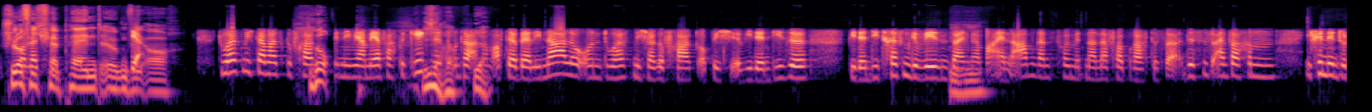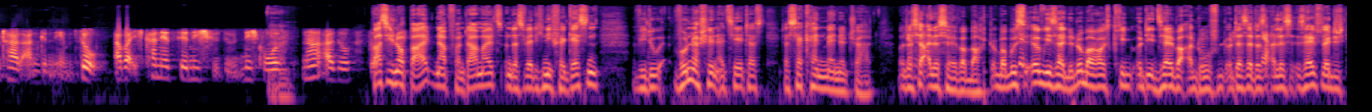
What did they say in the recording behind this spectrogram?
Schluffig verpennt irgendwie Ja. auch. Du hast mich damals gefragt, So. ich bin ihm ja mehrfach begegnet, Ja, unter anderem ja. auf der Berlinale und du hast mich ja gefragt, ob ich, äh, wie denn diese, wie denn die Treffen gewesen seien. Mhm. Wir haben mal einen Abend ganz toll miteinander verbracht. Das war, das ist einfach ein, ich finde ihn total angenehm. So, aber ich kann jetzt hier nicht, nicht groß, ne, also. So. Was ich noch behalten habe von damals, und das werde ich nie vergessen, wie du wunderschön erzählt hast, dass er keinen Manager hat und dass er alles selber macht. Und man muss irgendwie seine Nummer rauskriegen und ihn selber anrufen und dass er das Ja. alles selbst managt,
